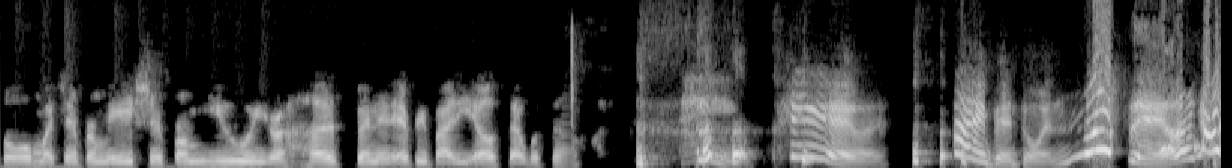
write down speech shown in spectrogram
so much information from you and your husband and everybody else that was there. Hey, man, I ain't been doing nothing. Like I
